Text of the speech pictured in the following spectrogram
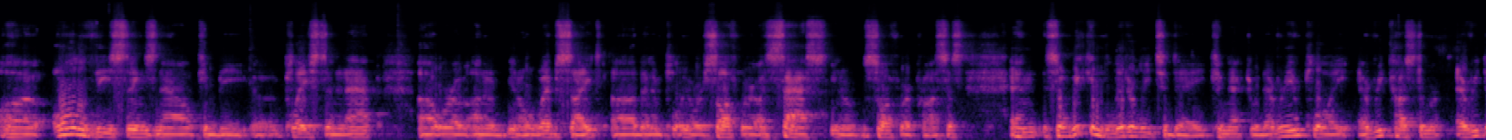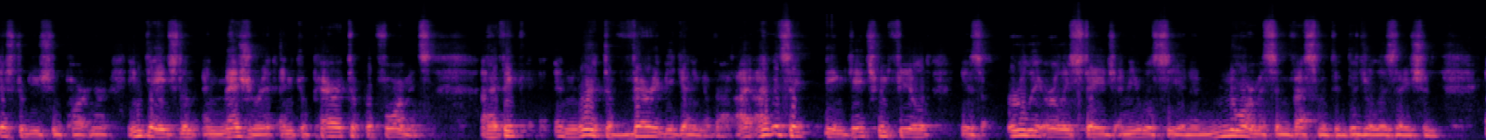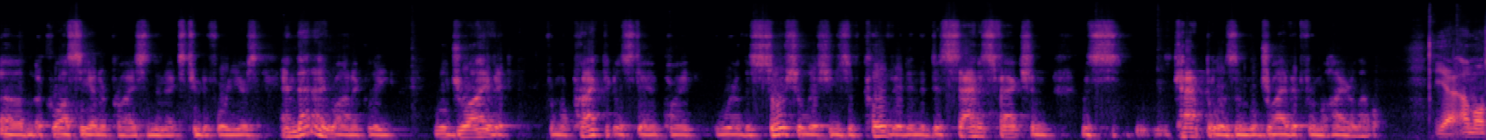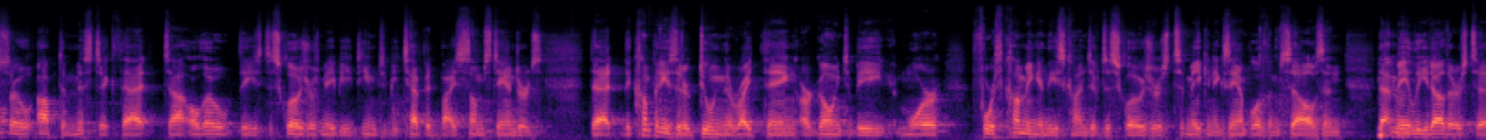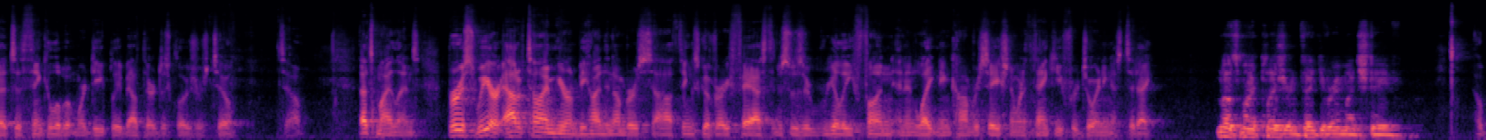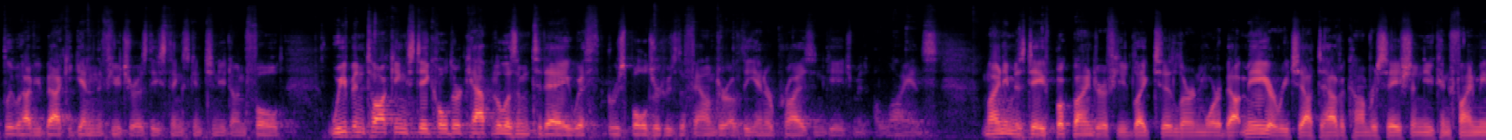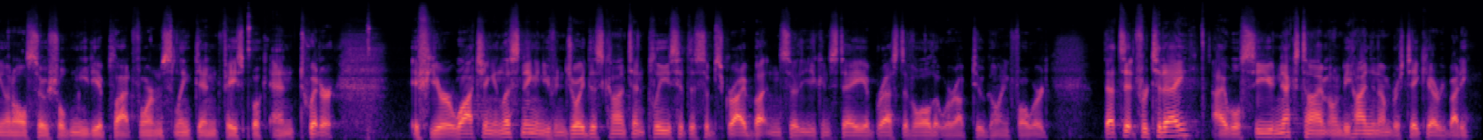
Uh, all of these things now can be uh, placed in an app uh, or a, on a you know website that employ or software a SaaS you know software process, and so we can literally today connect with every employee, every customer, every distribution partner, engage them and measure it and compare it to performance. I think, and we're at the very beginning of that. I, I, would say the engagement field is early, early stage, and you will see an enormous investment in digitalization across the enterprise in the next two to four years. And that, ironically, will drive it from a practical standpoint where the social issues of COVID and the dissatisfaction with capitalism will drive it from a higher level. Yeah, I'm also optimistic that uh, although these disclosures may be deemed to be tepid by some standards, that the companies that are doing the right thing are going to be more forthcoming in these kinds of disclosures to make an example of themselves, and that may lead others to, to think a little bit more deeply about their disclosures too. So that's my lens. Bruce, we are out of time here on Behind the Numbers. Uh, things go very fast, and this was a really fun and enlightening conversation. I want to thank you for joining us today. No, it's my pleasure, and thank you very much, Dave. Hopefully, we'll have you back again in the future as these things continue to unfold. We've been talking stakeholder capitalism today with Bruce Bolger, who's the founder of the Enterprise Engagement Alliance. My name is Dave Bookbinder. If you'd like to learn more about me or reach out to have a conversation, you can find me on all social media platforms LinkedIn, Facebook, and Twitter. If you're watching and listening and you've enjoyed this content, please hit the subscribe button so that you can stay abreast of all that we're up to going forward. That's it for today. I will see you next time on Behind the Numbers. Take care, everybody.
